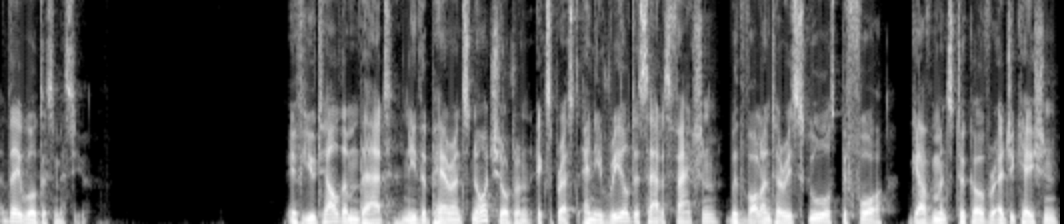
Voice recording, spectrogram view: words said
they will dismiss you. If you tell them that neither parents nor children expressed any real dissatisfaction with voluntary schools before governments took over education,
